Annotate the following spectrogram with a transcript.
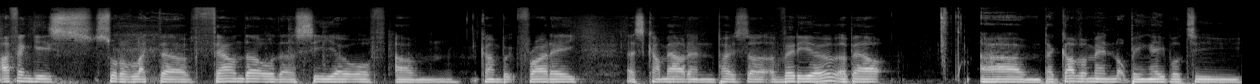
I think he's sort of like the founder or the CEO of um, Gumboot Friday, has come out and posted a, a video about um, the government not being able to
